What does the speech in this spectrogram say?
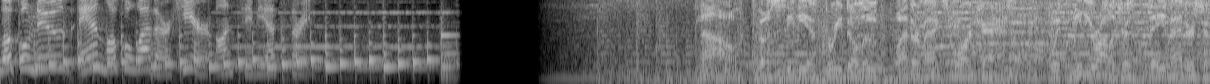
Local news and local weather here on CBS 3. Now, the CBS 3 Duluth WeatherMax forecast with meteorologist Dave Anderson.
